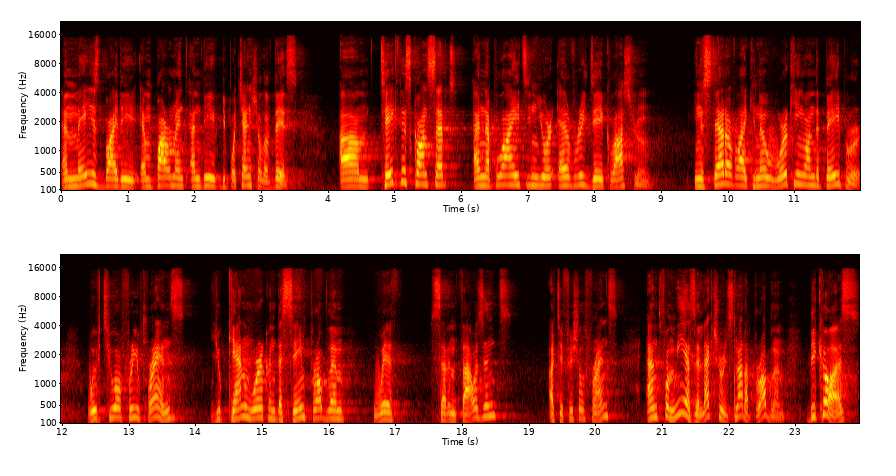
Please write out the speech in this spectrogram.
amazed by the empowerment and the, the potential of this. Um, take this concept and apply it in your everyday classroom. Instead of like, you know, working on the paper with two or three friends, you can work on the same problem with 7,000 artificial friends. And for me as a lecturer, it's not a problem because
